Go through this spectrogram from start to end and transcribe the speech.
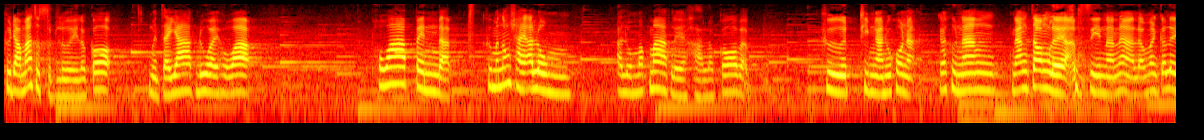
คือดราม่าสุดๆเลย แล้วก็เหมือนจะยากด้วย เพราะว่า เพราะว่าเป็นแบบคือมันต้องใช้อารมณ์อารมณ์มาก ๆเลยค่ะ แล้วก็แบบคือทีมงานทุกคนอะก็คือนั่งนั่งจ้องเลยอะซีนนั้นอะแล้วมันก็เลย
